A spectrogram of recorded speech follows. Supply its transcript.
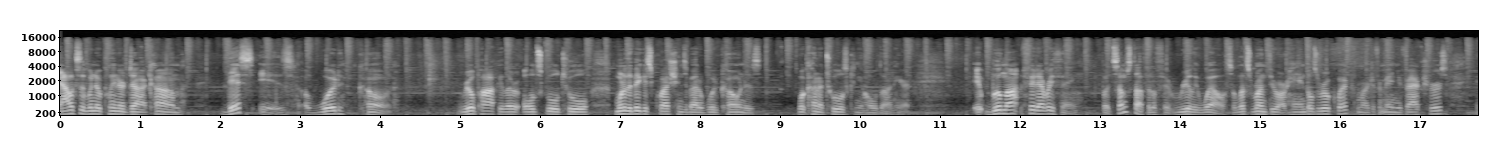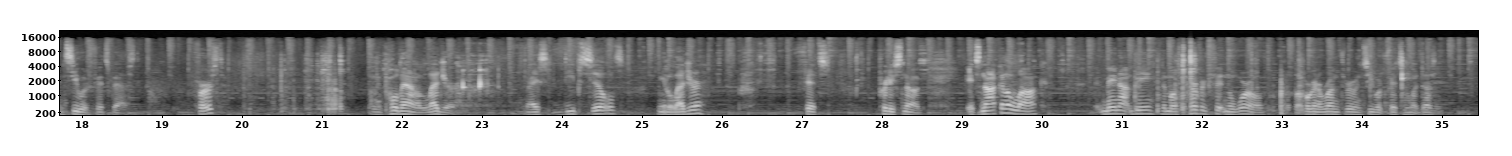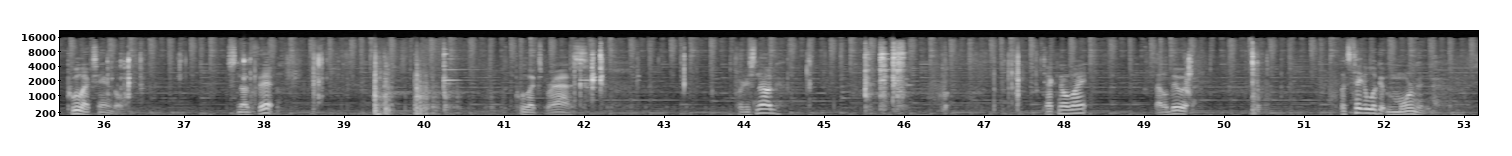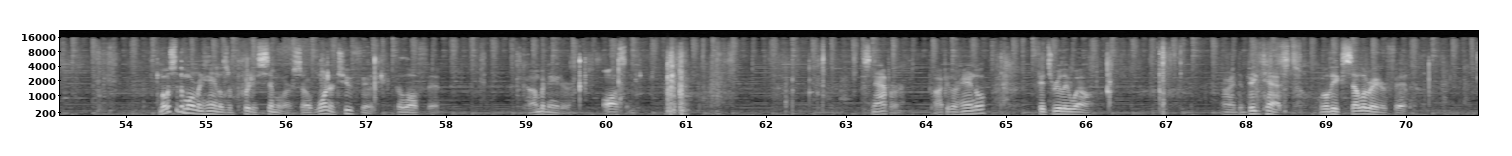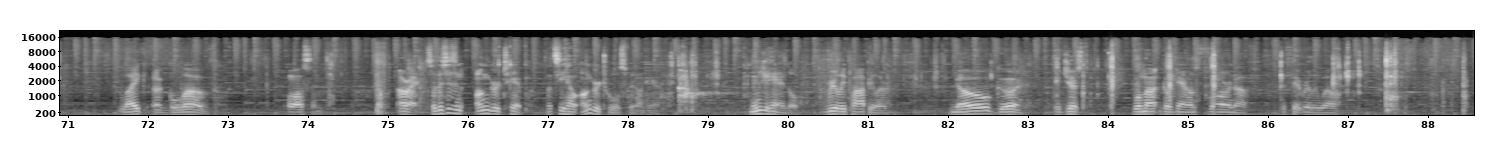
Alex at windowcleaner.com. This is a wood cone. Real popular, old school tool. One of the biggest questions about a wood cone is what kind of tools can you hold on here? It will not fit everything, but some stuff it'll fit really well. So let's run through our handles real quick from our different manufacturers and see what fits best. First, let me pull down a ledger. Nice deep sills. Need a ledger. Fits pretty snug. It's not gonna lock. It may not be the most perfect fit in the world, but we're gonna run through and see what fits and what doesn't. Pulex handle. Snug fit. Pulex brass. Pretty snug. Technolite. That'll do it. Let's take a look at Moerman. Most of the Moerman handles are pretty similar, so if one or two fit, they'll all fit. Combinator, awesome. Snapper, popular handle, fits really well. All right, the big test. Will the accelerator fit? Like a glove. Awesome. All right, so this is an Unger tip. Let's see how Unger tools fit on here. Ninja handle, really popular. No good. It just will not go down far enough to fit really well.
